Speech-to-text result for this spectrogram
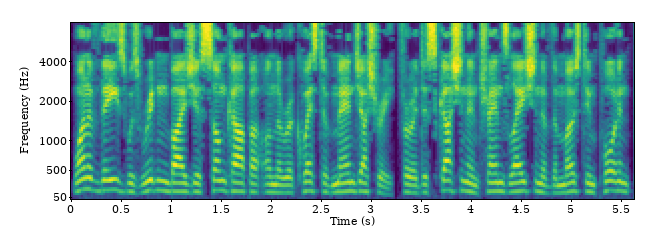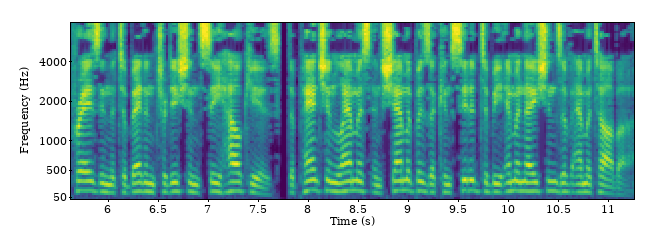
One of these was written by Je Tsongkhapa on the request of Manjushri for a discussion and translation of the most important prayers in the Tibetan tradition see Halkias. The Panchen Lamas and Shamarpas are considered to be emanations of Amitabha.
